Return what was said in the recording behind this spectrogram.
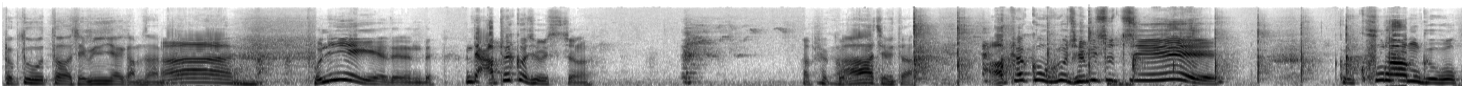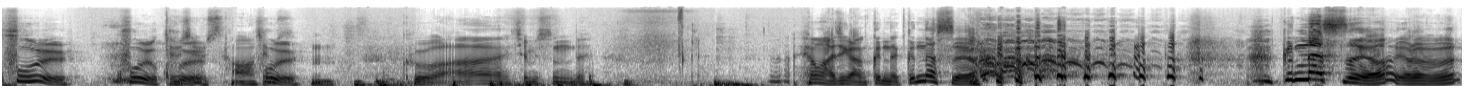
벽두부터 재밌는 이야기 감사합니다. 아, 본인이 얘기해야 되는데. 근데 앞에 거 재밌었잖아. 앞에 거. 아, 재밌다. 앞에 거 그거 재밌었지. 그 쿨함 그거 쿨. 쿨, 쿨. 재밌어, 재밌어. 어, 쿨. 재밌어. 음. 그거 아, 재밌었는데. 형 아직 안 끝나. 끝났어요. 끝났어요, 여러분.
